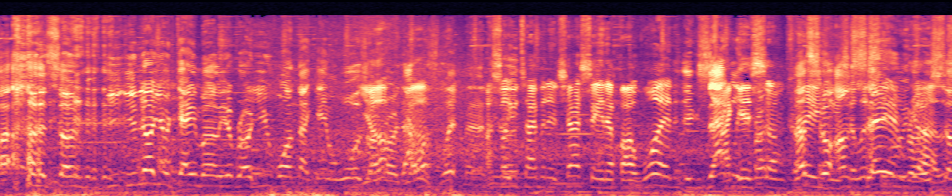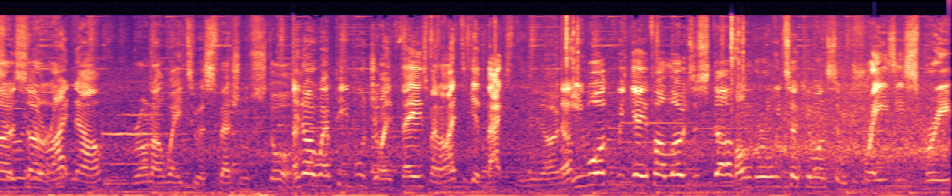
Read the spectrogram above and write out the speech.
Uh, so you, you know your game earlier, bro. You won that game of Warzone, Yup, bro. That yup. was lit, man. I saw know? you type in the chat saying if I won, Exactly, I get bro. something crazy. That's what I'm so saying, bro. got. So, see what we so right now we're on our way to a special store. You know, when people join FaZe, man, I like to get back to them. You know, Yep. Ewok, we gave her loads of stuff. Mongraal, we took him on some crazy spree.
